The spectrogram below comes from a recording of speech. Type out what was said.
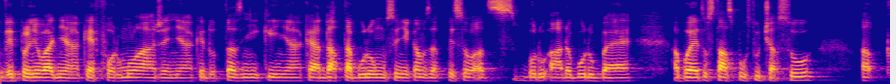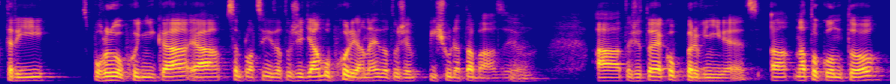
vyplňovat nějaké formuláře, nějaké dotazníky, nějaká data budou muset někam zapisovat z bodu A do bodu B a bude to stát spoustu času, a který z pohledu obchodníka, já jsem placený za to, že dělám obchody a ne za to, že píšu databázy. Jo. Mhm. A takže to je jako první věc. A na to konto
